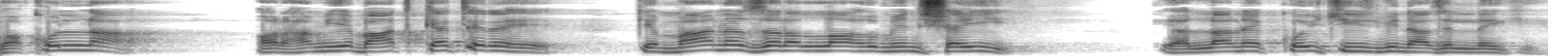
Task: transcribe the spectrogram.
وقلنا، اور ہم یہ بات کہتے رہے کہ ماں نظر اللہ من شعی کہ اللہ نے کوئی چیز بھی نازل نہیں کی۔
